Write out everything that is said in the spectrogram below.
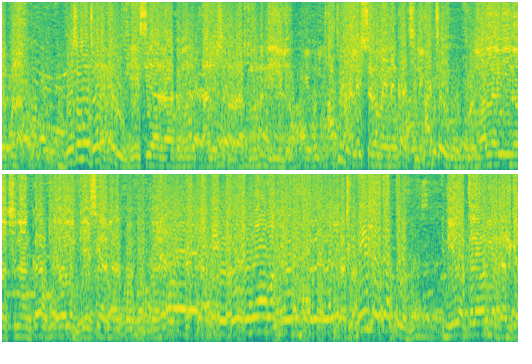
చెప్పు నాకు కేసీఆర్ రాకముందు కాళేశ్వరం రాకముందు నీళ్ళు లేవు. కాళేశ్వరం అయినాక వచ్చినాయి ఇప్పుడు మళ్ళీ ఈయన వచ్చినాక కేవలం కేసీఆర్ మీద కోపంతోనే నీళ్ళు ఎత్తలేవని మరి దానికి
